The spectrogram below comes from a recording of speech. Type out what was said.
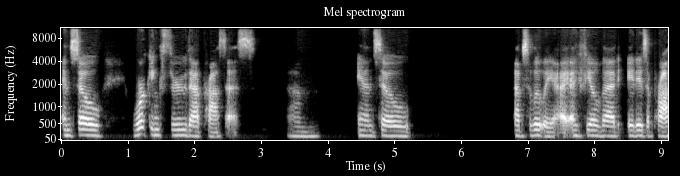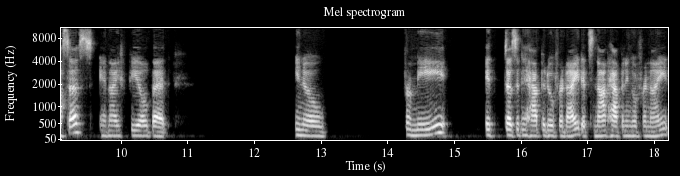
And so working through that process um, and so absolutely I, I feel that it is a process and i feel that you know for me it doesn't happen overnight. It's not happening overnight.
